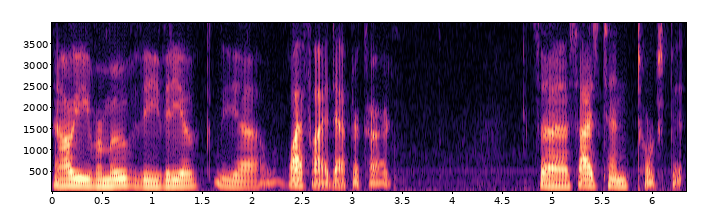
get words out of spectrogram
Now you remove the video, the uh, Wi-Fi adapter card. It's a size 10 Torx bit.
